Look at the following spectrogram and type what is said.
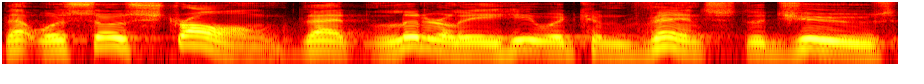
that was so strong that literally he would convince the Jews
